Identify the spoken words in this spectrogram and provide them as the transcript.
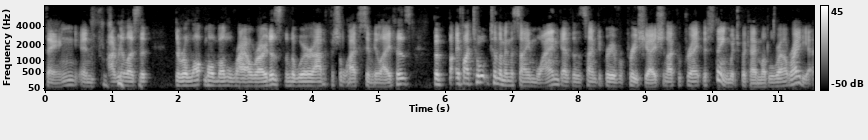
thing. And I realized that there are a lot more model railroaders than there were artificial life simulators. But, but if I talked to them in the same way and gave them the same degree of appreciation, I could create this thing, which became model rail radio.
